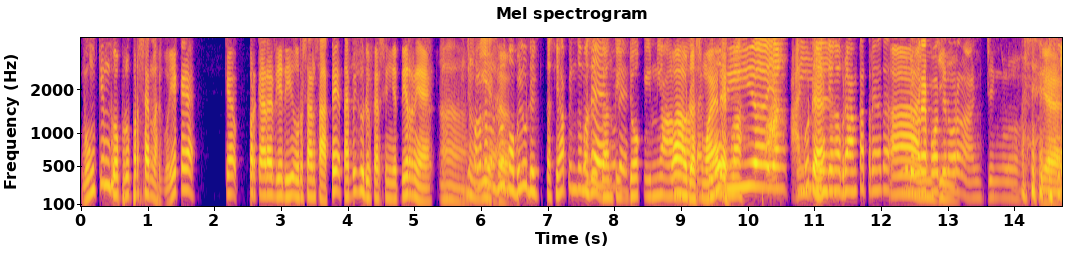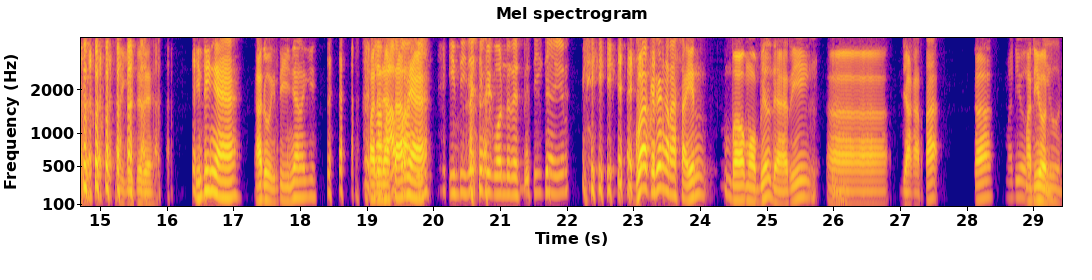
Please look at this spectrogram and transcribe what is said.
mungkin 20% lah gue. Ya kayak kayak perkara dia di urusan sate tapi gue udah versi nyetirnya. Ah, Jadi kalau iya. kan dulu mobil udah kita siapin tuh masih Udah, ganti udah. jok ini apa. Wah, udah semuanya deh. Wah, iya yang anjing Udah. dia nggak berangkat ternyata. Udah ngerepotin Anjing. orang anjing lo. ya, kayak gitu deh. Intinya, aduh intinya lagi. Pada apa-apa, dasarnya, Intinya Civic Wonder SP3 ya. gue akhirnya ngerasain bawa mobil dari eh, Jakarta ke Madiun. Madiun, Yun.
